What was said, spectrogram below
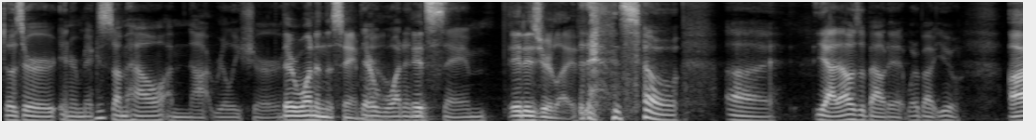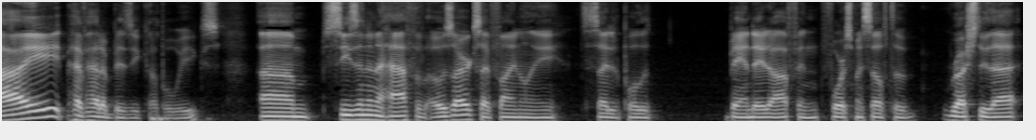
Those are intermixed somehow. I'm not really sure. They're one and the same. They're now. one and it's, the same. It is your life. so, uh, yeah, that was about it. What about you? I have had a busy couple weeks. Um, season and a half of Ozarks. I finally decided to pull the band-aid off and force myself to rush through that.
